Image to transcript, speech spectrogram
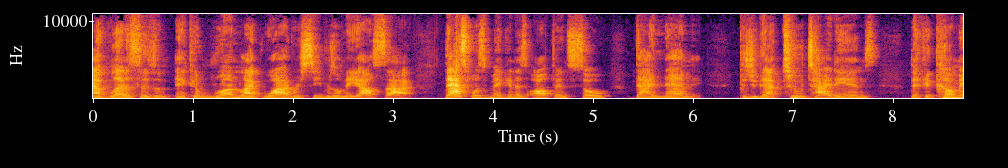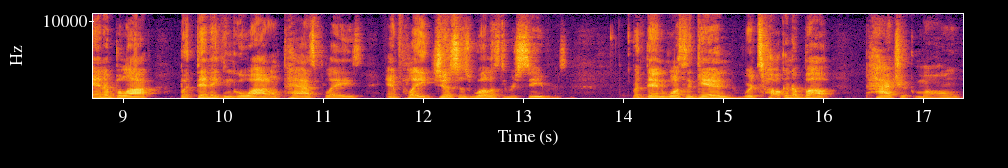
athleticism and can run like wide receivers on the outside. That's what's making this offense so dynamic because you got two tight ends that can come in and block, but then they can go out on pass plays and play just as well as the receivers. But then once again, we're talking about Patrick Mahomes.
